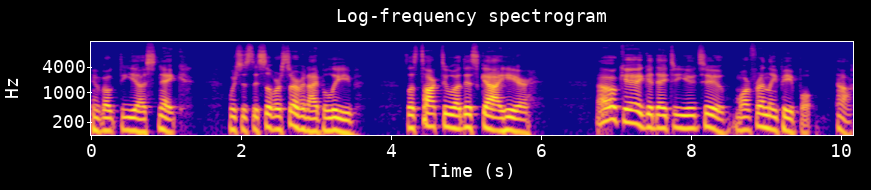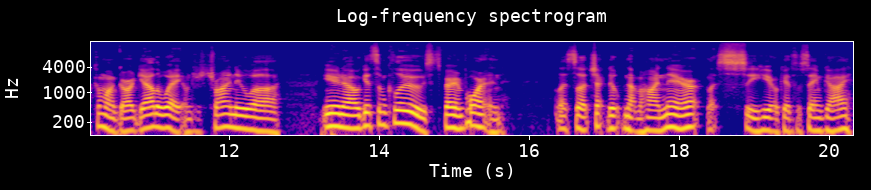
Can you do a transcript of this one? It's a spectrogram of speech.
invoke the uh, snake, which is the silver servant, I believe. So let's talk to uh, this guy here. Okay, good day to you too. More friendly people. Oh, come on, guard, get out of the way. I'm just trying to, uh, you know, get some clues. It's very important. Let's uh, check. Nope, not behind there. Let's see here. Okay, it's the same guy.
